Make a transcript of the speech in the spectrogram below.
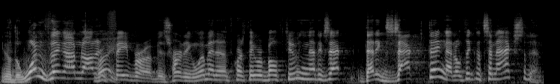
You know, the one thing I'm not in favor of is hurting women, and of course they were both doing that exact that exact thing. I don't think that's an accident.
